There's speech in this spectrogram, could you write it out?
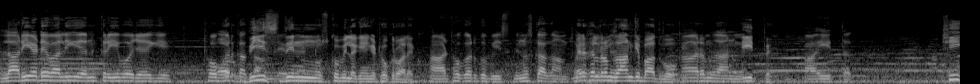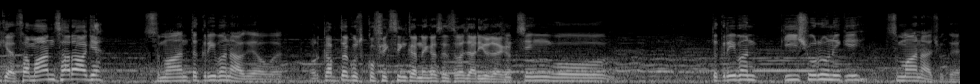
لاری اڈے والی ہے نا قریب ہو جائے گی۔ ٹھوکر کا بیس دن اس کو بھی لگیں گے ٹھوکر والے کو۔ ہاں ٹھوکر کو بیس دن اس کا کام میرے خیال رمضان کے بعد وہ ہاں رمضان میں۔ عید پہ۔ ہاں عید تک۔ ٹھیک ہے سامان سارا آ گیا۔ سامان تقریباً آ گیا ہوا ہے اور کب تک اس کو فکسنگ کرنے کا سلسلہ جاری ہو جائے گا؟ فکسنگ وہ تقریباً کی شروع نہیں کی سامان آ چکا ہے۔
